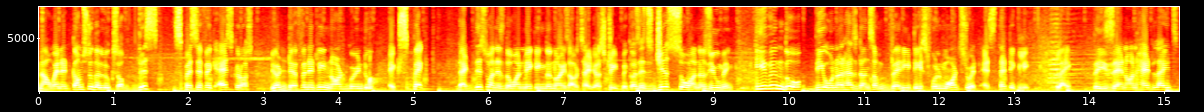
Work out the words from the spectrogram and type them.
Now when it comes to the looks of this specific S-Cross, you're definitely not going to expect that this one is the one making the noise outside your street because it's just so unassuming. Even though the owner has done some very tasteful mods to it aesthetically like the xenon headlights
